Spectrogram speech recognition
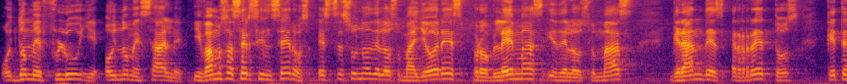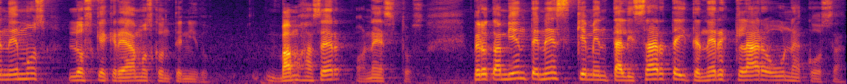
Hoy no me fluye, hoy no me sale. Y vamos a ser sinceros, este es uno de los mayores problemas y de los más grandes retos que tenemos los que creamos contenido. Vamos a ser honestos. Pero también tenés que mentalizarte y tener claro una cosa,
